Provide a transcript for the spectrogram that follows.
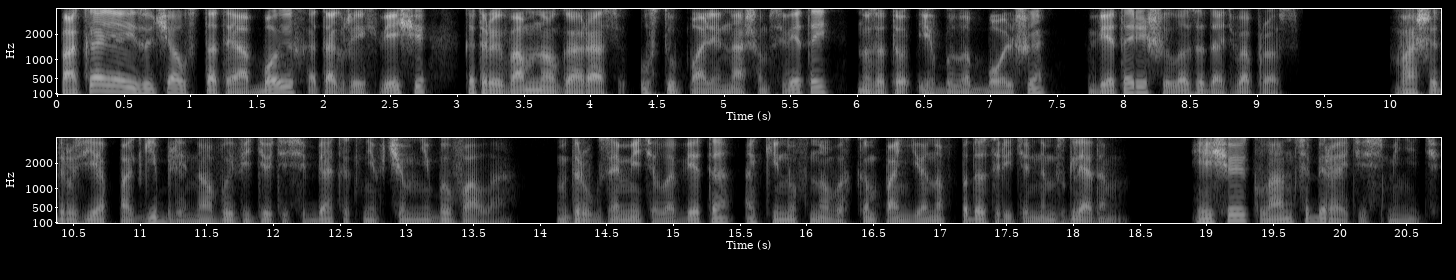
Пока я изучал статы обоих, а также их вещи, которые во много раз уступали нашим светой, но зато их было больше, Вета решила задать вопрос. «Ваши друзья погибли, но вы ведете себя, как ни в чем не бывало», вдруг заметила Вета, окинув новых компаньонов подозрительным взглядом. «Еще и клан собираетесь сменить.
